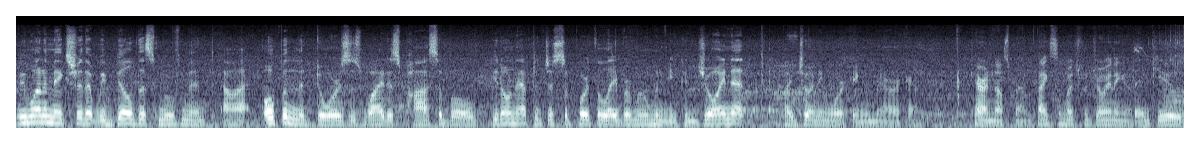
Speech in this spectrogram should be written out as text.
we want to make sure that we build this movement, uh, open the doors as wide as possible. You don't have to just support the labor movement. You can join it by joining Working America. Karen Nussbaum, thanks so much for joining us. Thank you.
